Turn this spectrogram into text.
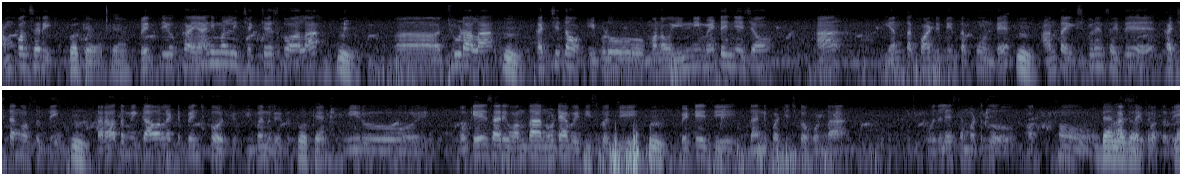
కంపల్సరీ. ప్రతి ఒక్క యానిమల్ని చెక్ చేసుకోవాలా? చూడాలా. ఖచ్చితం ఇప్పుడు మనం ఇన్ని మెయింటైన్ చేసాం ఎంత క్వాంటిటీ తక్కువ ఉంటే. అంత ఎక్స్పీరియన్స్ అయితే ఖచ్చితంగా వస్తుంది. తర్వాత మీకు కావాలంటే పెంచుకోవచ్చు ఇబ్బంది లేదు ఓకే మీరు ఒకేసారి వంద నూట యాభై తీసుకొచ్చి. పెట్టేసి దాన్ని పట్టించుకోకుండా వదిలేస్తే మటుకు మొత్తం అయిపోతుంది.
